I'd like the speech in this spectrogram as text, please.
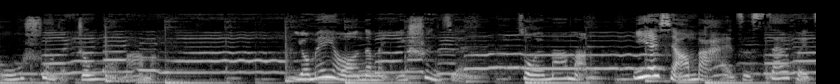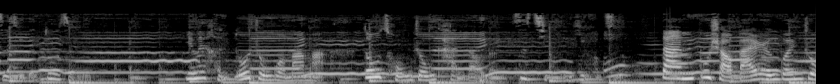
无数的中国妈妈，有没有那么一瞬间，作为妈妈，你也想把孩子塞回自己的肚子里？因为很多中国妈妈都从中看到了自己的影子，但不少白人观众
